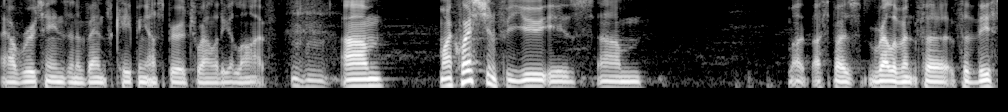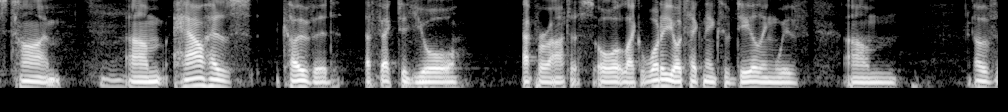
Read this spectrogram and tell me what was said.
our routines and events keeping our spirituality alive. Um, my question for you is, um, I, I suppose, relevant for, for this time. Um, how has COVID affected your apparatus, or like, what are your techniques of dealing with, um, of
